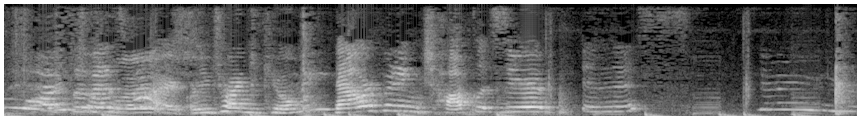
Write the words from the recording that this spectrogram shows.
Because Why that's the so best much? part. Are you trying to kill me? Now we're putting chocolate syrup in this. Yay.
